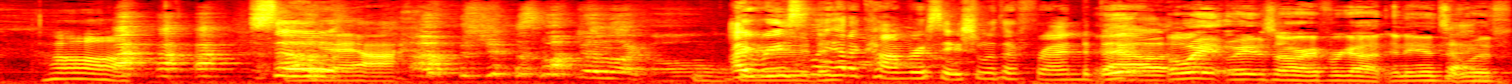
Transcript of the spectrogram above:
Oh, So yeah. I was just watching like, oh. I recently had a conversation with a friend Yeah, about. oh wait, wait, sorry, I forgot. And he ends it with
